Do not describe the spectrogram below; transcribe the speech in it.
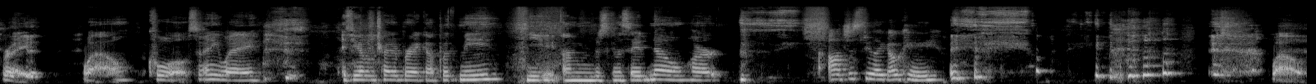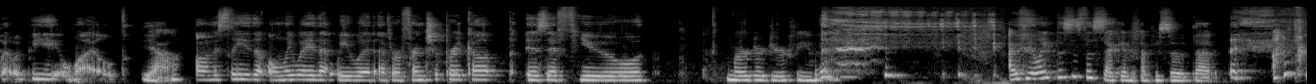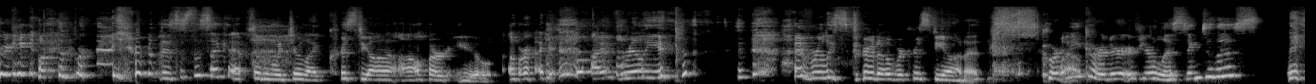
Right. wow. Cool. So anyway, if you ever try to break up with me, you, I'm just gonna say no, heart. I'll just be like, okay, Wow, that would be wild. yeah, Honestly, the only way that we would ever friendship break up is if you murdered your family. I feel like this is the second episode that I'm bringing up the murder. this is the second episode in which you're like, Christiana, I'll hurt you. All right. I've really I've really screwed over Christiana. Courtney Wow. Carter, if you're listening to this, I'm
